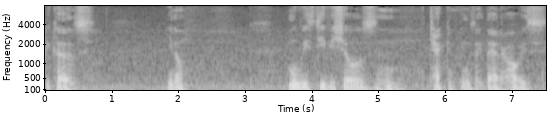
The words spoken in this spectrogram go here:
because, you know, movies, TV shows, and tech and things like that are always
